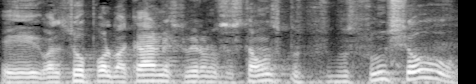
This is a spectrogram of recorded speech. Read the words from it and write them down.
eh, cuando estuvo Paul McCartney, estuvieron los Stones, pues, pues, pues, fue un show.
